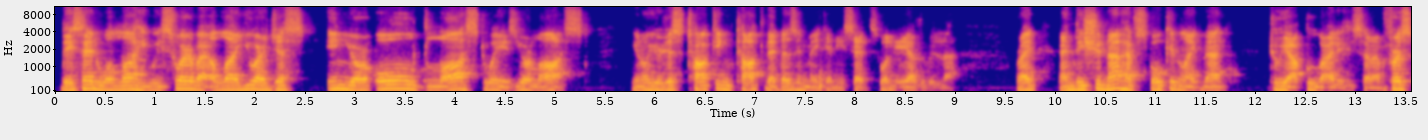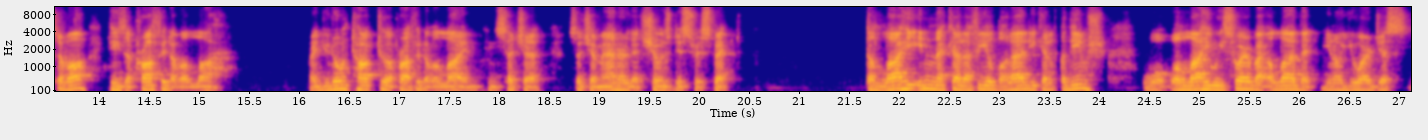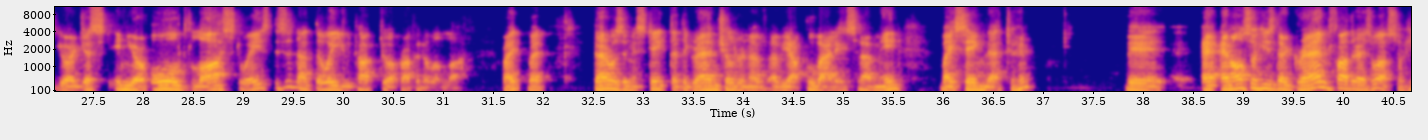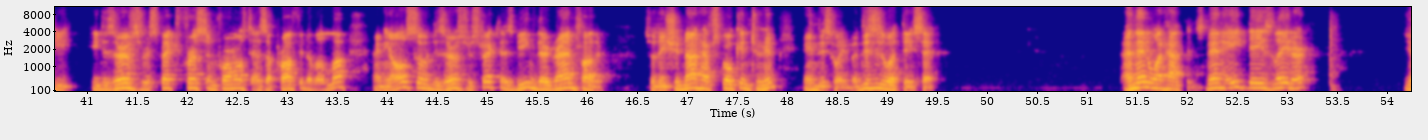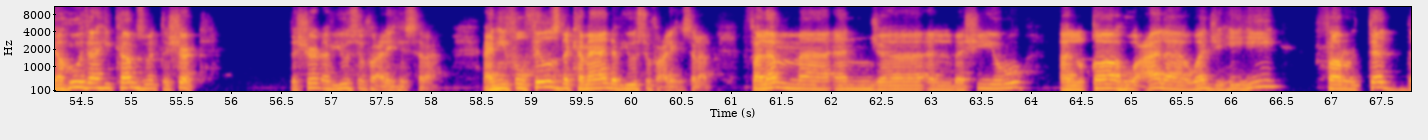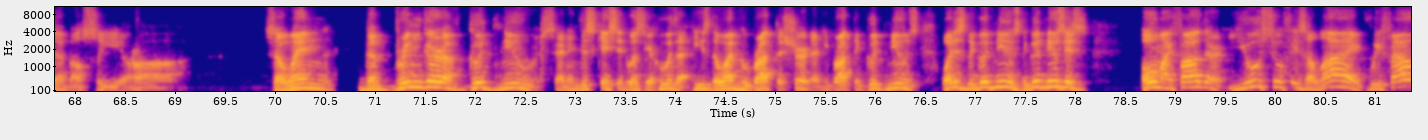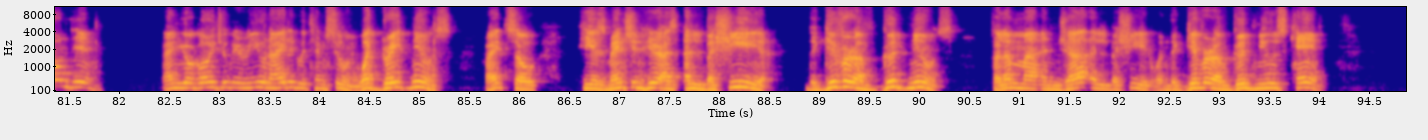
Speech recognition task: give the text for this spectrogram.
They said, Wallahi, we swear by Allah, you are just in your old lost ways. You're lost. You know, you're just talking talk that doesn't make any sense. Well, billah. Right? And they should not have spoken like that to Yaqub alayhi salam. First of all, he's a prophet of Allah. Right? You don't talk to a prophet of Allah in, in such a such a manner that shows disrespect. Tallahi innaka. Wallahi, we swear by Allah that you know you are just you are just in your old lost ways. This is not the way you talk to a prophet of Allah, right? But that was a mistake that the grandchildren of, of Yaqub salam made by saying that to him. They, and also he's their grandfather as well. So he he deserves respect first and foremost as a prophet of Allah, and he also deserves respect as being their grandfather. So they should not have spoken to him in this way. But this is what they said. And then what happens? Then eight days later, Yahuda, he comes with the shirt, the shirt of Yusuf alayhi salam. And he fulfills the command of Yusuf alayhi salam. فَلَمَّا أَنْ جَاءَ الْبَشِيرُ أَلْقَاهُ عَلَى وَجْهِهِ فَارْتَدَّ بَصِيرًا So when the bringer of good news. And in this case, it was Yehuda. He's the one who brought the shirt and he brought the good news. What is the good news? The good news is, oh, my father, Yusuf is alive. We found him and you're going to be reunited with him soon. What great news, right? So he is mentioned here as Al Bashir, the giver of good news. فلما أن جاء البشير when the giver of good news came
